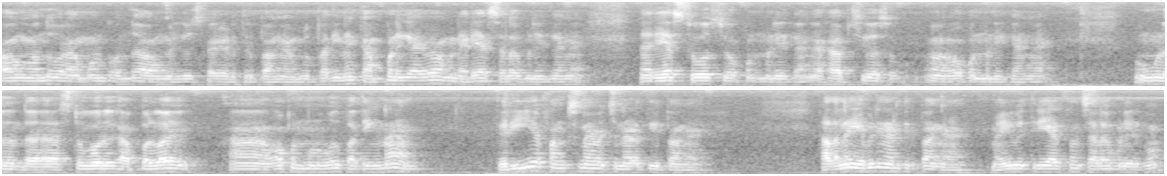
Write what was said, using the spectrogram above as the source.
அவங்க வந்து ஒரு அமௌண்ட் வந்து அவங்க யூஸ்க்காக எடுத்திருப்பாங்க. அவங்களுக்கு பார்த்திங்கன்னா கம்பெனிக்காகவே அவங்க நிறையா செலவு பண்ணியிருக்காங்க. நிறையா ஸ்டோர்ஸ் ஓப்பன் பண்ணியிருக்காங்க. ஹப்ஸியோஸ் ஓப்பன் பண்ணியிருக்காங்க. உங்களுக்கு அந்த ஸ்டோரு அப்பெல்லாம் ஓப்பன் பண்ணும்போது பார்த்தீங்கன்னா பெரிய ஃபங்க்ஷனாக வச்சு நடத்தியிருப்பாங்க. அதெல்லாம் எப்படி நடத்தியிருப்பாங்க? மை த்ரீ த்ரீ தான் செலவு பண்ணியிருக்கோம்.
